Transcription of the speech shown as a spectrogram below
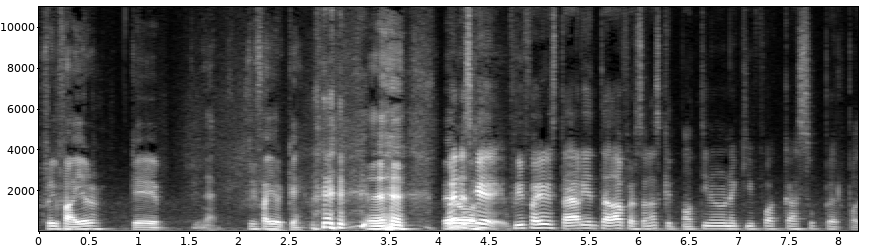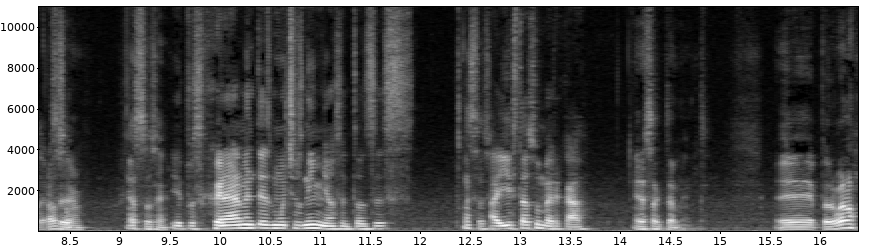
Free Fire, que... Free Fire qué. Eh, Bueno, es que Free Fire está orientado a personas que no tienen un equipo acá súper poderoso. Sí, eso sí. Y pues generalmente es muchos niños, entonces Eso sí. Ahí está su mercado. Exactamente. Eh, pero bueno,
